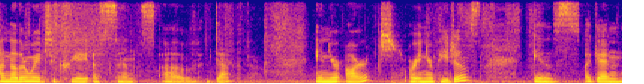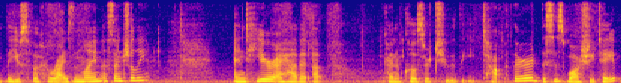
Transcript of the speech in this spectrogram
Another way to create a sense of depth in your art or in your pages is, again, the use of a horizon line, essentially. And here I have it up kind of closer to the top third. This is washi tape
